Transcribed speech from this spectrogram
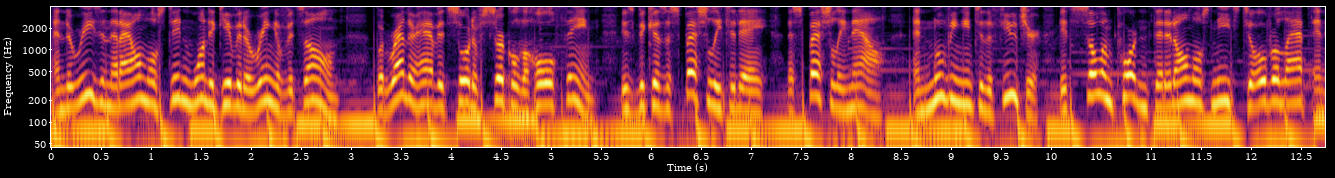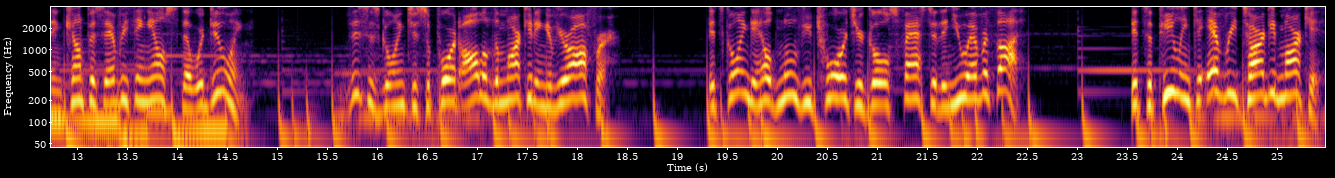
And the reason that I almost didn't want to give it a ring of its own, but rather have it sort of circle the whole thing, is because especially today, especially now, and moving into the future, it's so important that it almost needs to overlap and encompass everything else that we're doing. This is going to support all of the marketing of your offer. It's going to help move you towards your goals faster than you ever thought. It's appealing to every target market.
